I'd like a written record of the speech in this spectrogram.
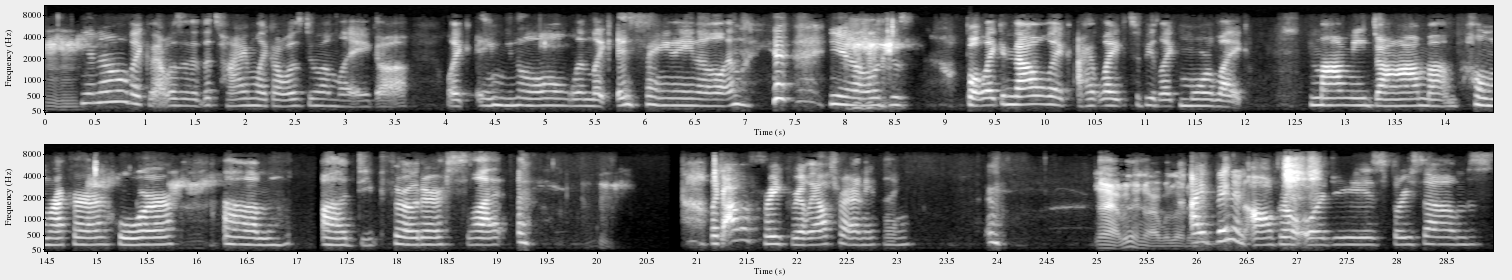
Mhm. You know, like that was at the time like I was doing like uh like anal and like insane anal and like you know just but like now like I like to be like more like mommy dom um home wrecker whore um a deep throater slut. Like I'm a freak really. I'll try anything. Nah, I really know I would love that. I've been in all girl orgies threesomes.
